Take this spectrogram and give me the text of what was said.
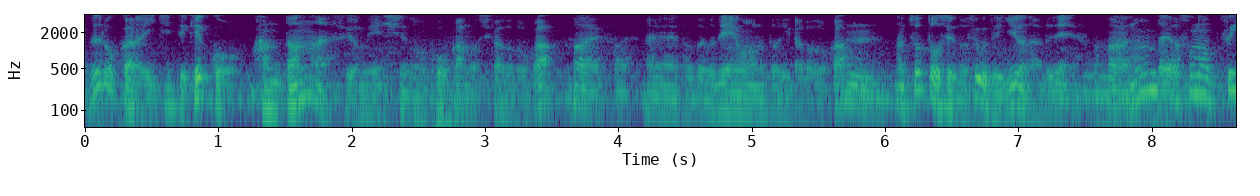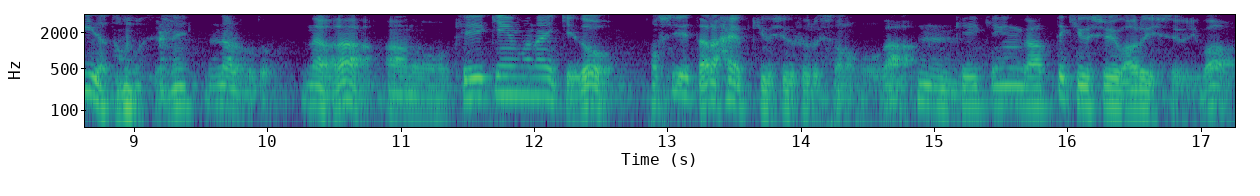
ゼロから1って結構簡単なんですよ。名刺の交換の仕方とか、はいはい。えー例えば電話の取り方とか、うん。まあちょっと教えたらすぐできるようになるじゃないですか、はい。問題はその次だと思うんですよね。なるほど、だからあの経験はないけど教えたら早く吸収する人の方が、うん。経験があって吸収悪い人よりは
